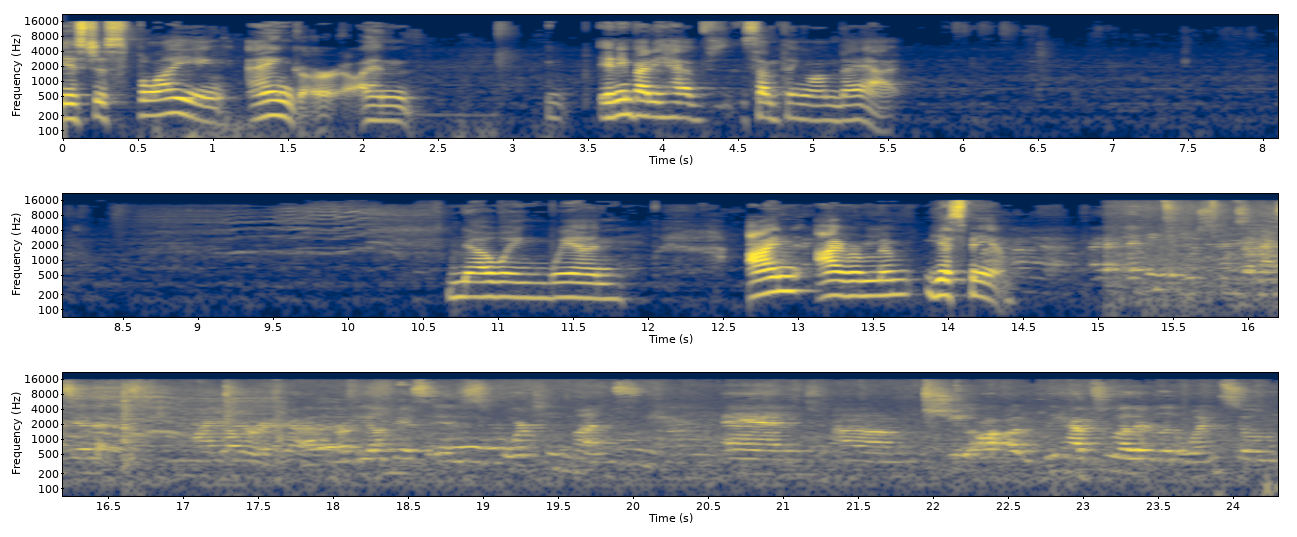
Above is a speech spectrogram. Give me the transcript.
is displaying anger? And anybody have something on that? Knowing when. I, I remember, yes, ma'am. I, I think it just depends on I say that my daughter, uh, our youngest, is 14 months, and um, she. Uh, we have two other little ones, so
